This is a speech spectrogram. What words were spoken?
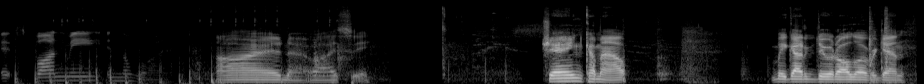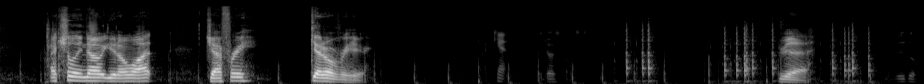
It spawned me in the water. I know, I see. Shane, come out. We gotta do it all over again. Actually, no, you know what? Jeffrey, get over here. I can't. The door's closed. Yeah. The blue door.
